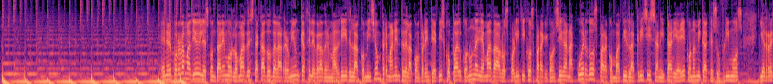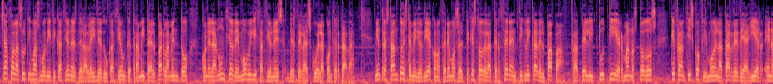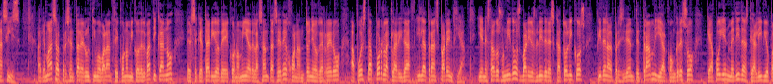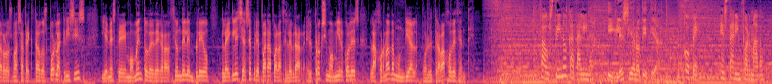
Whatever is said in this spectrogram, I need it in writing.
En el programa de hoy les contaremos lo más destacado de la reunión que ha celebrado en Madrid la Comisión Permanente de la Conferencia Episcopal con una llamada a los políticos para que consigan acuerdos para combatir la crisis sanitaria y económica que sufrimos y el rechazo a las últimas modificaciones de la Ley de Educación que tramita el Parlamento con el anuncio de movilizaciones desde la escuela concertada. Mientras tanto, este mediodía conoceremos el texto de la tercera encíclica del Papa, Fratelli Tutti, Hermanos Todos, que Francisco firmó en la tarde de ayer en Asís. Además, al presentar el último balance económico del Vaticano, el secretario de Economía de la Santa Sede, Juan Antonio Guerrero, apuesta por la claridad y la transparencia. Y en Estados Unidos, varios líderes católicos piden al presidente Trump y al Congreso que apoyen medidas de alivio para los más afectados por la crisis. Y en este momento de degradación del empleo, la Iglesia se prepara para celebrar el próximo miércoles la Jornada Mundial por el Trabajo Decente. Faustino Catalina. Iglesia Noticia. Cope. Estar informado.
